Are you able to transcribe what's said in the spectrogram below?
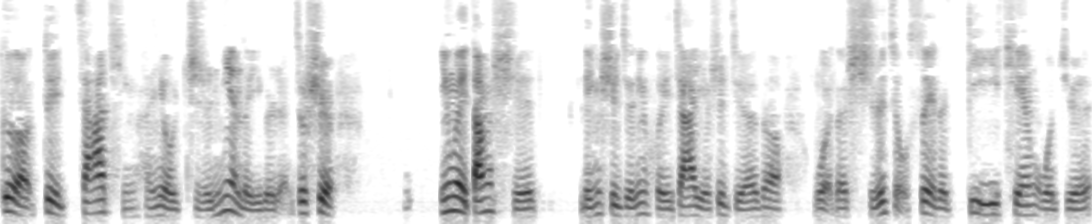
个对家庭很有执念的一个人，就是。因为当时临时决定回家，也是觉得我的十九岁的第一天，我觉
